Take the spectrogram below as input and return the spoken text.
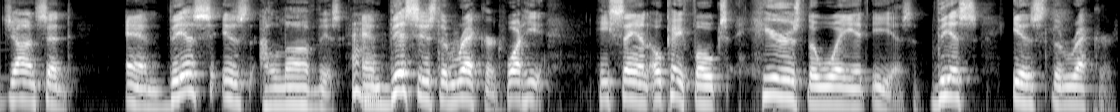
John said, and this is I love this, uh-huh. and this is the record. What he he's saying, okay, folks, here's the way it is. This is the record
